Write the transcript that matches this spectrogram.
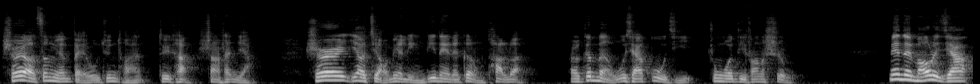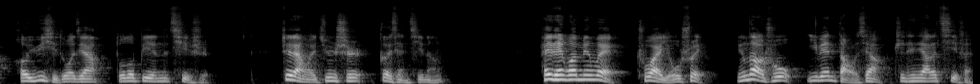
时而要增援北路军团对抗上杉家，时而要剿灭领地内的各种叛乱，而根本无暇顾及中国地方的事务。面对毛利家和宇喜多家咄咄逼人的气势，这两位军师各显其能。黑田官兵卫出外游说，营造出一边倒向织田家的气氛；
